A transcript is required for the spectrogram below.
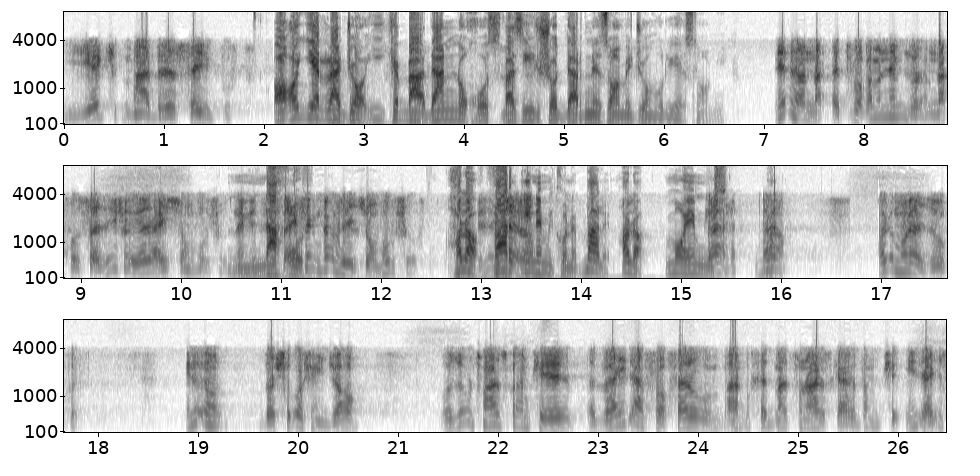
یک مدرسه بود. آقای رجایی که بعدا نخست وزیر شد در نظام جمهوری اسلامی. نمی‌دونم اتفاقا من نمی‌دونم. نخست وزیر شد یا رئیس جمهور شد؟ نمی‌دونم. فکر رئیس جمهور شد. حالا فرقی نمی‌کنه. بله حالا مهم نیست. بله. بله. بله. حالا ملاحظه بکنید اینو داشته باشه اینجا. حضورتون ارز کنم که وحید افراخته رو من خدمتتون عرض کردم که این رئیس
